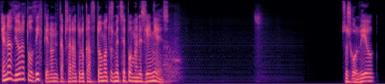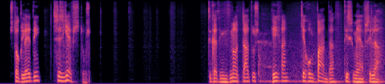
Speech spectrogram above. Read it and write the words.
Ένα διόρατο δίχτυ ενώνει τα ψαρά του λοκαυτώματος με τις επόμενες γενιές. Στο σχολείο, στο γλέντι, στις γεύσεις τους. Στην καθημερινότητά τους είχαν και έχουν πάντα τη σημαία ψηλά.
